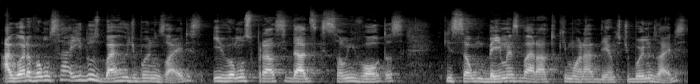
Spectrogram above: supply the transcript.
Agora vamos sair dos bairros de Buenos Aires e vamos para as cidades que são em voltas, que são bem mais barato que morar dentro de Buenos Aires.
